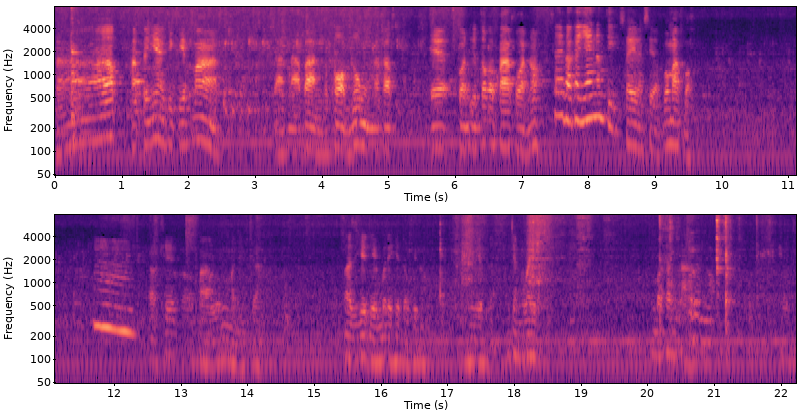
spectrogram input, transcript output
ครับผัดไปแง่สิเก็บมาก จากหน้าบ้านก็พร้อมลงนะครับ แต่ก่อนอื่นต้องเอาปลาก่อนเนาะใส่ผักกระแยงน้ำติใช่นะเสียบ่มากบอกอืมโอเคเอาปลาลงมาดีจ้าว่าสิเฮ็ดเองไม่ได้เฮ็ดดอกพี่น้องเฮ็ดอะจังไว้บ่ทันตาเอิ้นเนาะโอเค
